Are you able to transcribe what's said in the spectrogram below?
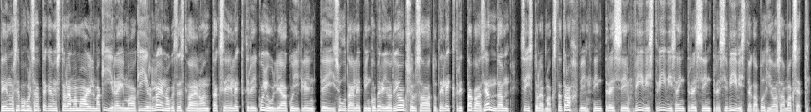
teenuse puhul saab tegemist olema maailma kiireima kiirlaenuga, sest laenu antakse elektri kujul ja kui klient ei suuda lepinguperioodi jooksul saadud elektrit tagasi anda, siis tuleb maksta trahvi, intressi, viivist, viivise intressi, intressiviivist ja ka põhiosa makset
